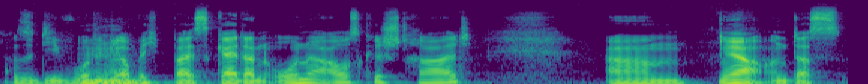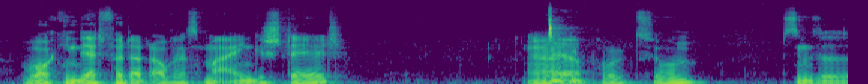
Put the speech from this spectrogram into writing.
Also die Mhm. wurde, glaube ich, bei Sky dann ohne ausgestrahlt. Ähm, ja, und das Walking Dead wird halt auch erstmal eingestellt. Äh, Ja. Die Produktion, beziehungsweise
